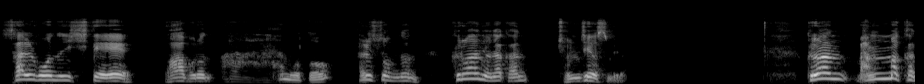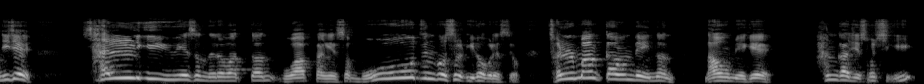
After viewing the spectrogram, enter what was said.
살고 있는 시대에 과부는 아무것도 할 수 없는 그러한 연약한 존재였습니다. 그러한 막막한 이제 살기 위해서 내려왔던 모압 땅에서 모든 것을 잃어버렸어요. 절망 가운데 있는 나오미에게 한 가지 소식이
